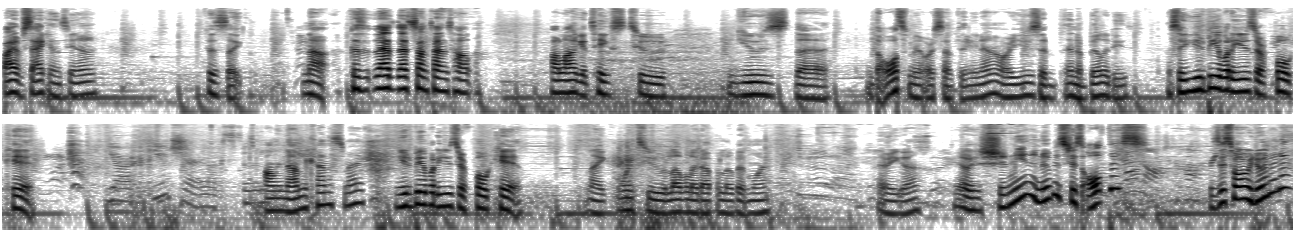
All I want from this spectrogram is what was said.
five seconds. You know, because like, no, because that that's sometimes how how long it takes to use the the ultimate or something. You know, or use a, an ability. So you'd be able to use their full kit. Your future looks bleak. Kind of smack. You'd be able to use your full kit, like once you level it up a little bit more. There you go. Yo, should me and Anubis just ult this? Is this what we're doing right now?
